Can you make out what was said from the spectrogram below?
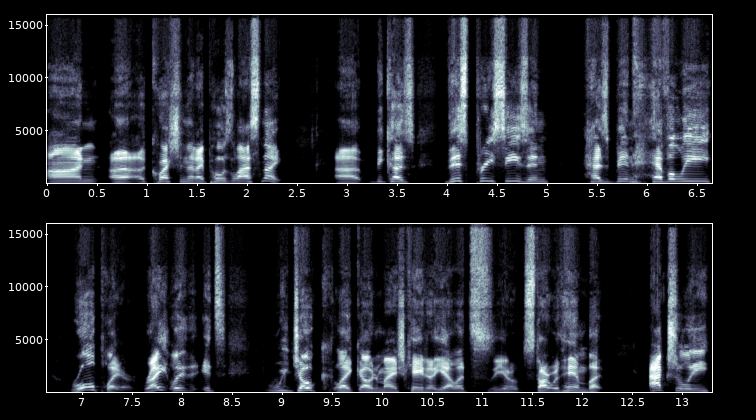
on a question that I posed last night. Uh, because this preseason has been heavily role player, right? It's we joke like, oh, Neemias Queta, uh, yeah, let's you know start with him, but actually,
